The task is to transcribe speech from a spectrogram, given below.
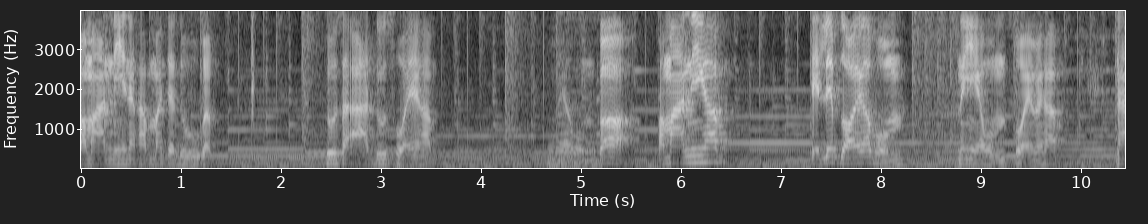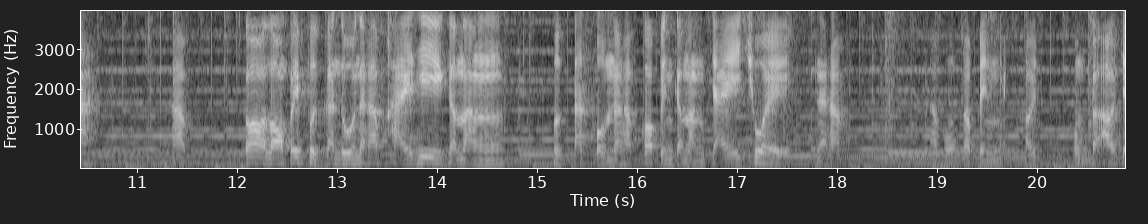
ประมาณนี้นะครับ มันจะดูแบบดูสะอาดดูสวยครับนี่ครับผมก็ประมาณนี้ครับ เสร็จเรียบร้อยครับผม นี่ครับผมสวยไหมครับ นะ ครับ ก็ลองไปฝึกกันดูนะครับ ใครที่กำลังฝึกตัดผมนะครับ ก็เป็นกำลังใจช่วยนะครับครับผมก็เป็นเอาผมก็เอาใจ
